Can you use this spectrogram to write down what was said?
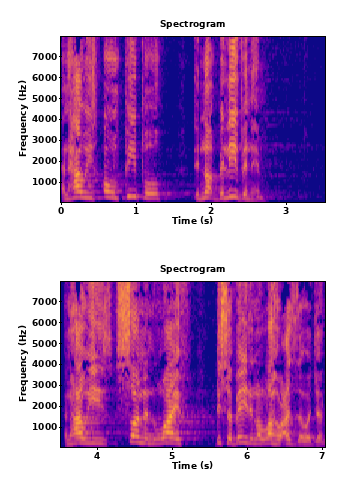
and how his own people did not believe in him, and how his son and wife disobeyed in Allah Azza wa Jal.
